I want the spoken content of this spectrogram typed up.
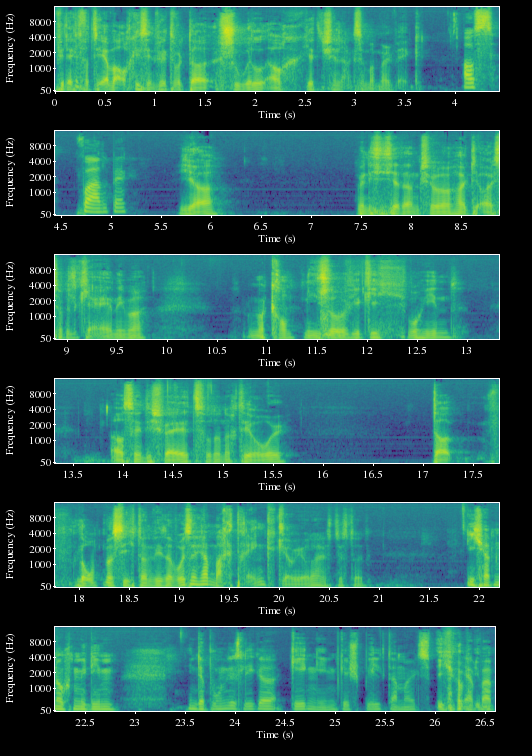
Vielleicht hat sie aber auch gesehen, vielleicht wollte der Schul auch jetzt schon langsam einmal weg. Aus Vorarlberg. Ja. Wenn es ist ja dann schon halt alles ein bisschen klein immer. Man kommt nie so wirklich wohin, außer in die Schweiz oder nach Tirol. Da lobt man sich dann wieder, wo ist er her? Macht Renk, glaube ich, oder? Ist das dort? Ich habe noch mit ihm in der Bundesliga gegen ihn gespielt damals. Ich habe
